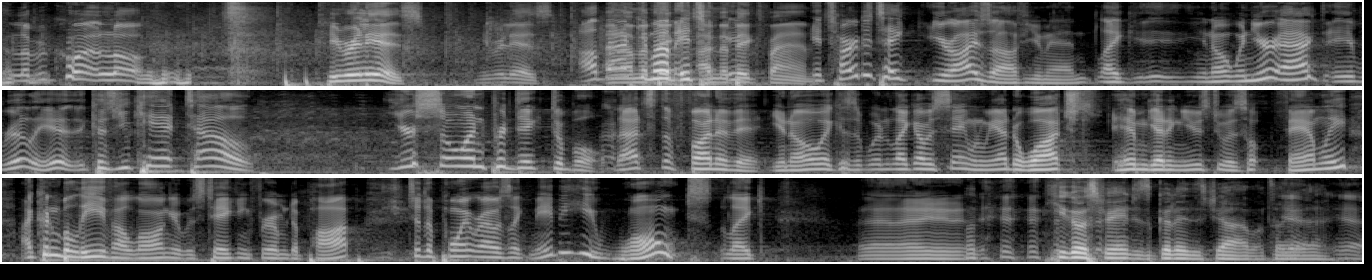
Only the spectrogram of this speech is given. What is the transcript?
I love him quite a lot. he really is. He really is. I'll back I'm him a up. big- It's, I'm a it- big fan. It's hard to take your eyes off you, man. Like you know, when you're act, it really is because you can't tell. You're so unpredictable. That's the fun of it, you know. Because when, like I was saying, when we had to watch him getting used to his family, I couldn't believe how long it was taking for him to pop. To the point where I was like, maybe he won't. Like, uh, Hugo Strange is good at his job. I'll tell you that. yeah,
